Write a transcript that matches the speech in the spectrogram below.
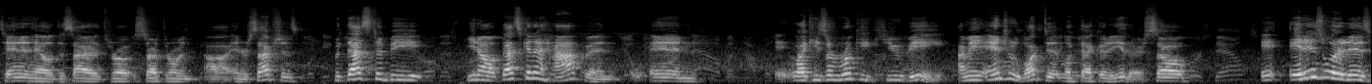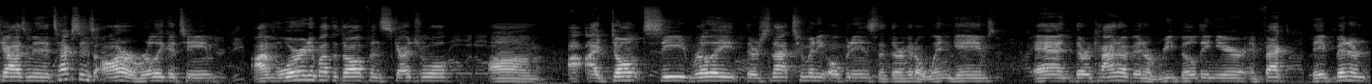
Tannehill decided to throw, start throwing uh, interceptions. But that's to be, you know, that's going to happen. And, like, he's a rookie QB. I mean, Andrew Luck didn't look that good either. So, it, it is what it is, guys. I mean, the Texans are a really good team. I'm worried about the Dolphins' schedule. Um, I don't see really, there's not too many openings that they're going to win games. And they're kind of in a rebuilding year. In fact, they've been in,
